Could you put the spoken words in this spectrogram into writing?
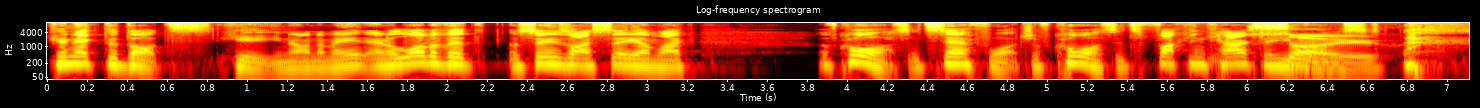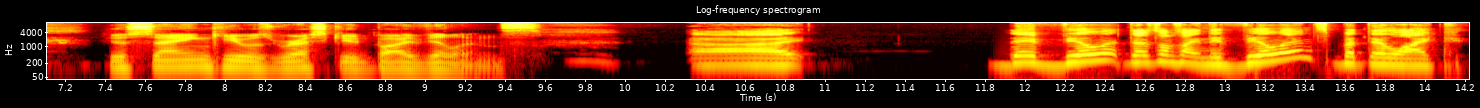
connect the dots here, you know what I mean? And a lot of it, as soon as I see, I'm like, of course, it's Death Watch. Of course, it's fucking character So you're saying he was rescued by villains? Uh, they're villain. That's what I'm saying. They're villains, but they're like.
